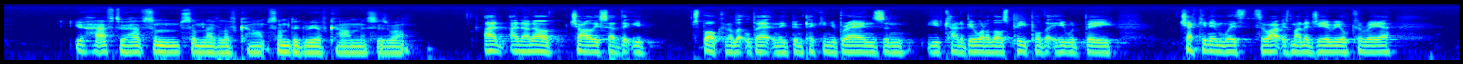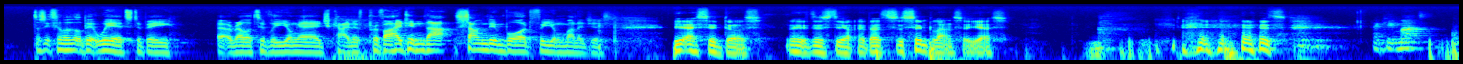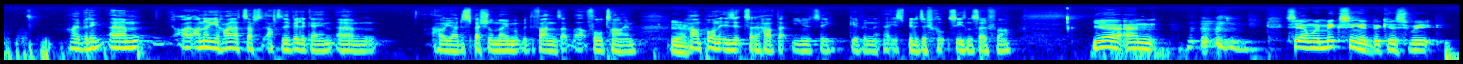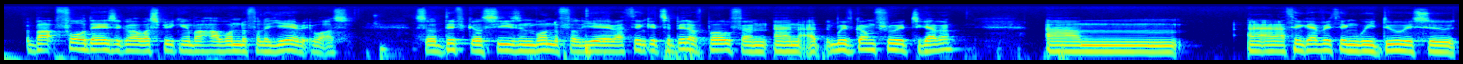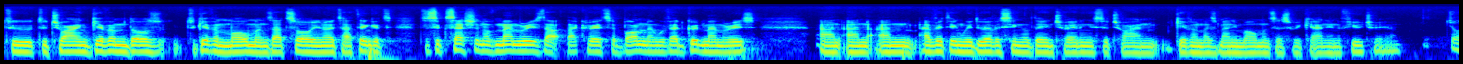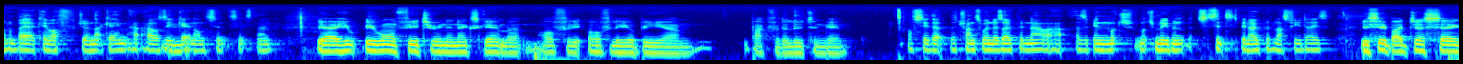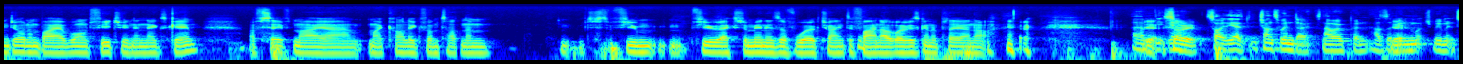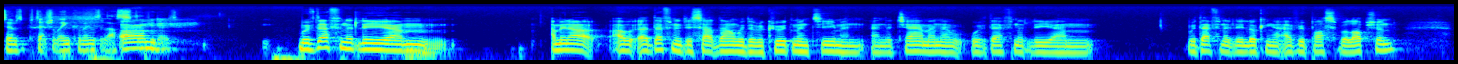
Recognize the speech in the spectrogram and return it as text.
you have to have some some level of calm, some degree of calmness as well. And, and I know Charlie said that you'd spoken a little bit and he'd been picking your brains, and you'd kind of be one of those people that he would be checking in with throughout his managerial career. Does it feel a little bit weird to be at a relatively young age, kind of providing that sounding board for young managers? Yes, it does. It is the, that's the simple answer. Yes. Thank you, Matt. Hi, Vinny. Um, I, I know you highlighted after, after the Villa game um, how you had a special moment with the fans at, at full time. Yeah. How important is it to have that unity, given it's been a difficult season so far? Yeah, and see, and we're mixing it because we about four days ago I was speaking about how wonderful a year it was. So difficult season, wonderful year. I think it's a bit of both, and and uh, we've gone through it together. Um, and I think everything we do is to to to try and give them those to give them moments. That's all. You know, it's, I think it's, it's a succession of memories that that creates a bond, and we've had good memories. And, and and everything we do every single day in training is to try and give them as many moments as we can in the future. Yeah. Jordan Beyer came off during that game. How's he getting on since since then? Yeah, he he won't feature in the next game, but hopefully hopefully he'll be um, back for the Luton game. Obviously, the, the transfer window's open now. Ha- Has there been much much movement since it's been open last few days? You see, by just saying Jordan Beyer won't feature in the next game, I've saved my um, my colleague from Tottenham just a few few extra minutes of work trying to find out whether he's going to play or not. Um, Yeah, y- sorry. sorry. Yeah, chance window. It's now open. Has there Yeah. been much movement in terms of potential incomings the last Um, few days? We've definitely. Um, I mean, I, I, I definitely sat down with the recruitment team and, and the chairman, and we've definitely um, we're definitely looking at every possible option.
